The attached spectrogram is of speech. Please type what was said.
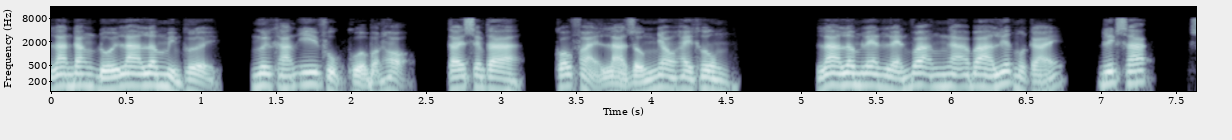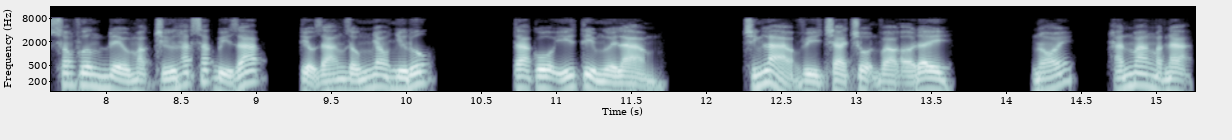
Lan đăng đối la lâm mỉm cười, ngươi khán y phục của bọn họ, tái xem ta, có phải là giống nhau hay không? La lâm len lén vang ngã ba liếc một cái, đích xác song phương đều mặc chứ hát sắc bị giáp, tiểu dáng giống nhau như lúc. Ta cố ý tìm người làm. Chính là vì trà trộn vào ở đây. Nói, hắn mang mặt nạ.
